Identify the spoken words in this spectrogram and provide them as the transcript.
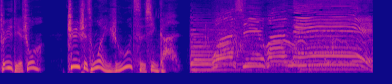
飞碟说：“知识从未如此性感。”我喜欢你。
